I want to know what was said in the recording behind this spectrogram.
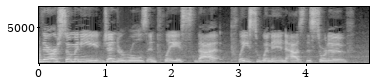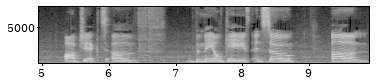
there are so many gender roles in place that place women as this sort of object of the male gaze. And so um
